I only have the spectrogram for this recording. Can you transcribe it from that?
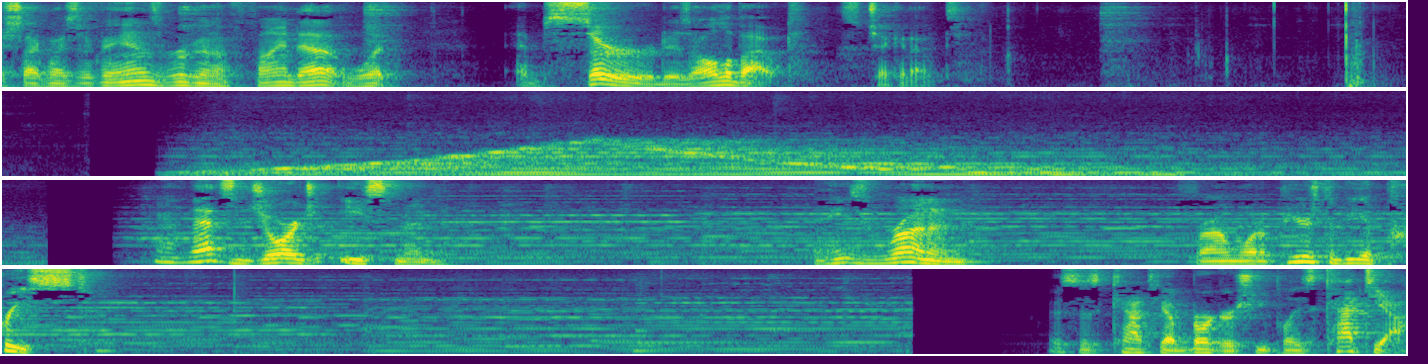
Schlockmeister fans, we're going to find out what absurd is all about. Let's check it out. That's George Eastman. And he's running from what appears to be a priest. This is Katya Berger. She plays Katya.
